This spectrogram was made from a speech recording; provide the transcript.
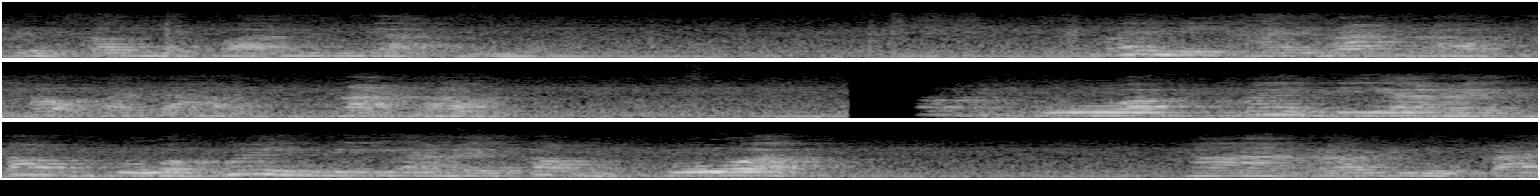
เป็นต้นของความยิ่งใหญ่ไม่มีใครรักเราเท่าพระเจ้ารักเราต้องกลัวไม่มีอะไรต้องกลัวไม่มีอะไรต้องกลัวหากเราอยู่ใกล้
